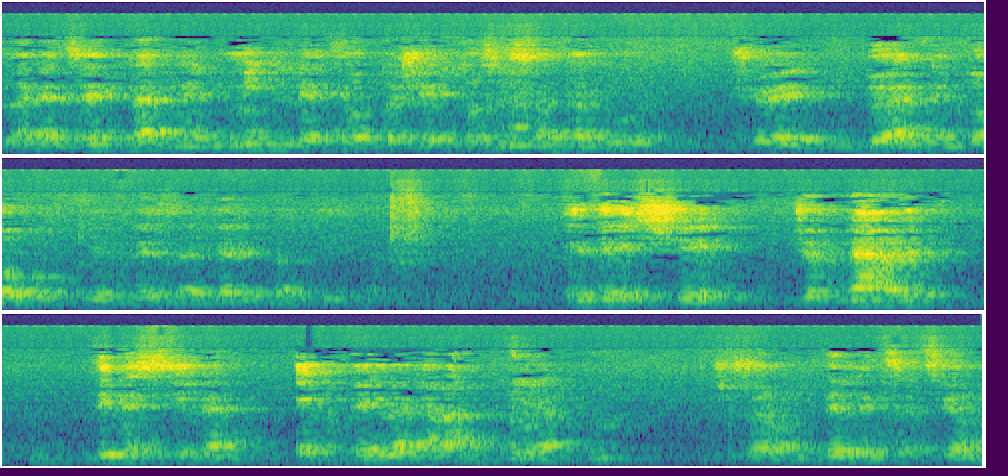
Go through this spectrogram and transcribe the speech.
la Gazzetta nel 1862, cioè due anni dopo l'impresa garibaldina, ed esce giornale di Messina e della Calabria. Ci sono delle inserzioni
